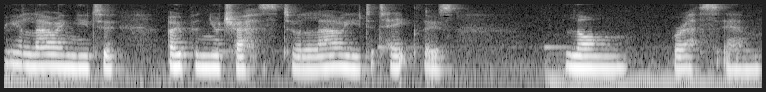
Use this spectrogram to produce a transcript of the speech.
Really allowing you to open your chest to allow you to take those long breaths in.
